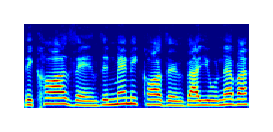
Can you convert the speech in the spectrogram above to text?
the cousins, the many cousins that you will never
